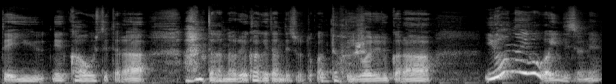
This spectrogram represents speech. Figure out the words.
ていう、ね、顔をしてたらあんたが呪いかけたんでしょとかって言われるから言わない方がいいんですよね。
